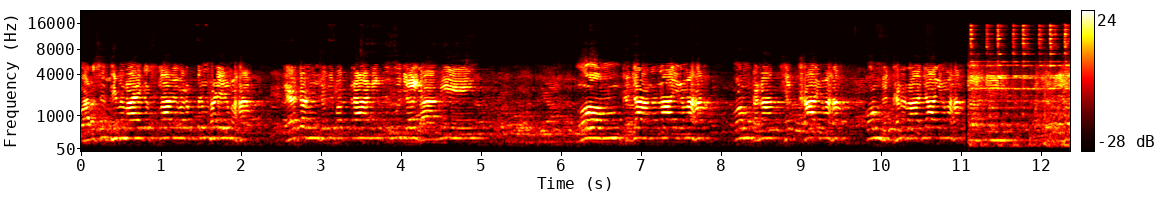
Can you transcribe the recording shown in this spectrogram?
वरसिद्धि विनायक स्वामी वर ब्रह्मणे मह एकविंशति पत्राणि पूजयामि ॐ गजाननाय नमः ॐ धनाध्यक्षाय नमः ॐ विघ्नराजाय नमः।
